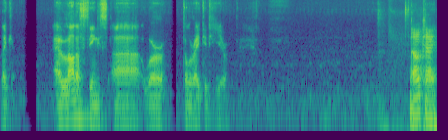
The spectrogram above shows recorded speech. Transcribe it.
like a lot of things uh, were tolerated here. Okay.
